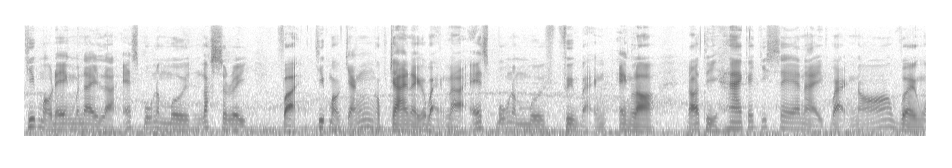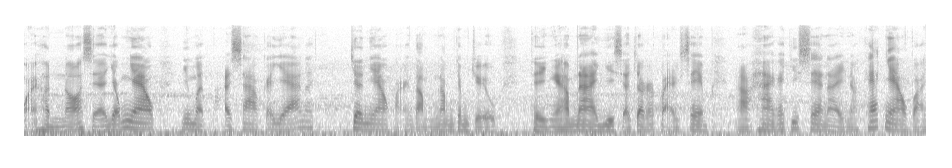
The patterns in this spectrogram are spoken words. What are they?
chiếc màu đen bên đây là S450 Luxury và chiếc màu trắng ngọc trai này các bạn là S450 phiên bản L đó thì hai cái chiếc xe này các bạn nó về ngoại hình nó sẽ giống nhau nhưng mà tại sao cái giá nó trên nhau khoảng tầm 500 triệu. Thì ngày hôm nay Di sẽ cho các bạn xem à, hai cái chiếc xe này nó khác nhau và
